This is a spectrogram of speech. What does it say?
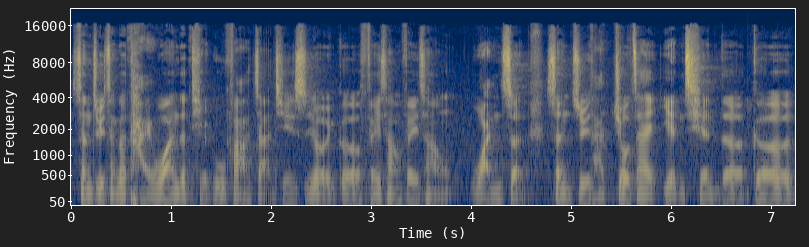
甚至于整个台湾的铁路发展，其实是有一个非常非常完整，甚至于它就在眼前的一个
